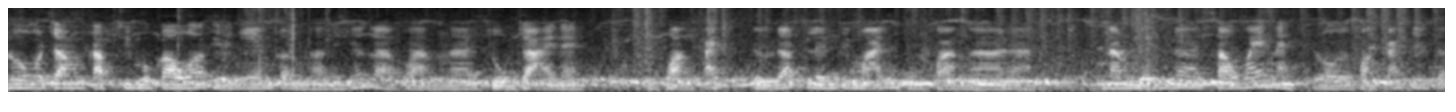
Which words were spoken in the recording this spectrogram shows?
nuôi 100 cặp chim bồ câu á, thì anh em cần thứ nhất là khoảng à, chuồng trại này. Khoảng cách từ đất lên tới mái là khoảng à, 5 đến ờ, 6 mét này rồi khoảng cách giữa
